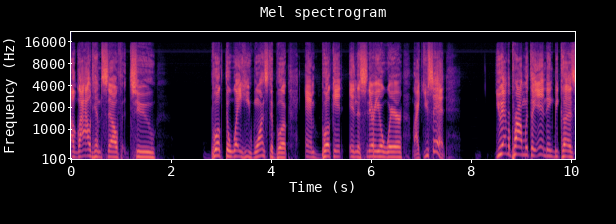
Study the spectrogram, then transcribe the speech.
allowed himself to book the way he wants to book and book it in the scenario where, like you said, you have a problem with the ending because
